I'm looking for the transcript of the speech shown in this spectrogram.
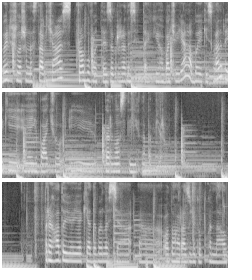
вирішила, що настав час пробувати зображати світ так, як його бачу я, або якісь кадри, які я їх бачу, і переносити їх на папір. Пригадую, як я дивилася е, одного разу youtube канал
